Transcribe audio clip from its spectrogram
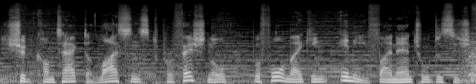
You should contact a licensed professional before making any financial decision.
